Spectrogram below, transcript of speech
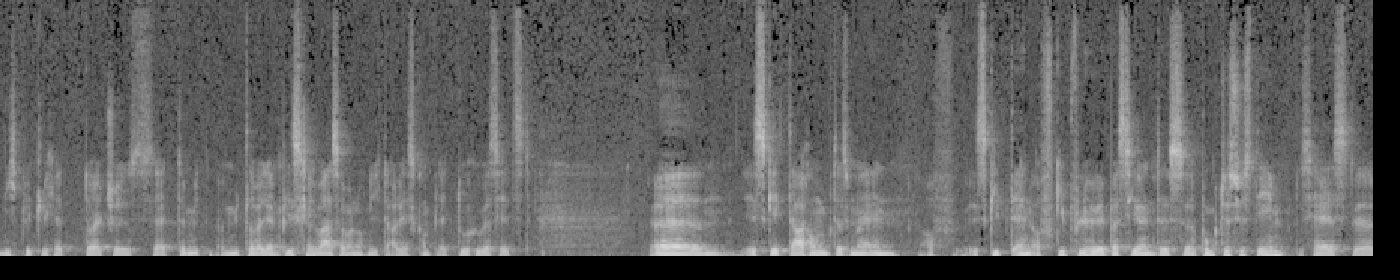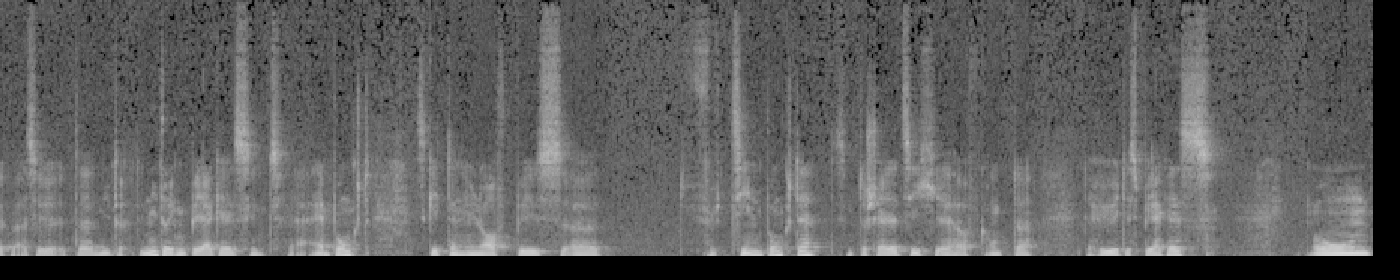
nicht wirklich eine deutsche Seite, mittlerweile ein bisschen was, aber noch nicht alles komplett durchübersetzt. Es geht darum, dass man ein auf, es gibt ein auf Gipfelhöhe basierendes äh, Punktesystem. Das heißt, äh, quasi der, die niedrigen Berge sind ein Punkt. Es geht dann hinauf bis äh, 10 Punkte. Das unterscheidet sich äh, aufgrund der, der Höhe des Berges. Und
